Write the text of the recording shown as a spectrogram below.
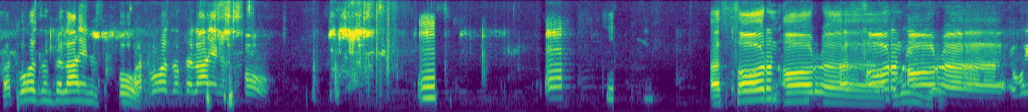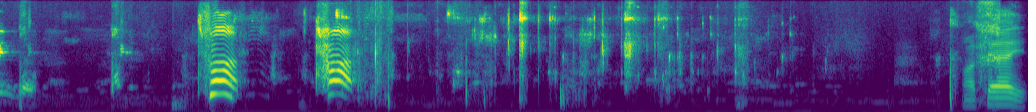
What was on the lion's paw? What was on the lion's paw? A thorn or uh, A thorn window? or uh, a window? Four. Four. Okay.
